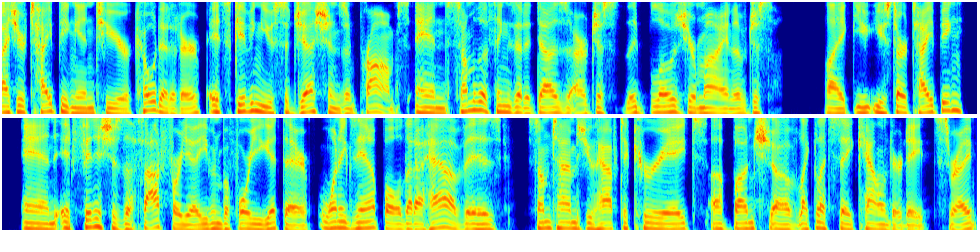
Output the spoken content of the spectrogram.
as you're typing into your code editor, it's giving you suggestions and prompts. And some of the things that it does are just, it blows your mind of just like you, you start typing and it finishes the thought for you even before you get there. One example that I have is sometimes you have to create a bunch of, like, let's say calendar dates, right?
